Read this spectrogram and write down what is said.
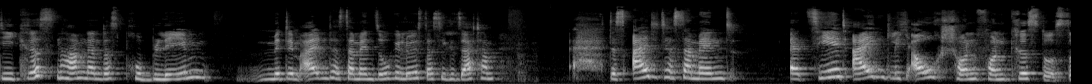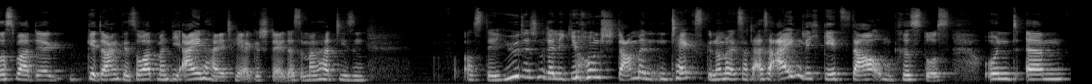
die Christen haben dann das Problem mit dem Alten Testament so gelöst, dass sie gesagt haben, das Alte Testament erzählt eigentlich auch schon von Christus. Das war der Gedanke. So hat man die Einheit hergestellt. Also man hat diesen aus der jüdischen Religion stammenden Text genommen und gesagt, also eigentlich geht es da um Christus. Und ähm,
